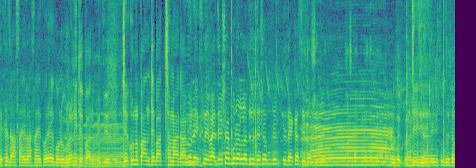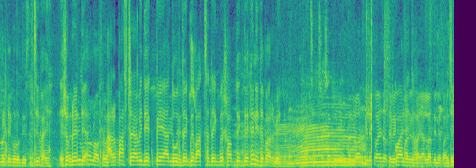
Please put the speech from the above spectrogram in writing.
দেখে যাচাই বাছাই করে গরুগুলো নিতে পারবে। যে কোনো পান্তে বাচ্চা মা গাভি নেই ভাই যেসব গরু আল্লাহ দিলে যেসব দেখাচ্ছি দর্শক জি, ভাই এসব রেট। আরও পাঁচটা গাভি দেখবে আর দুধ দেখবে বাচ্চা দেখবে সব দিক দেখে নিতে পারবে। আচ্ছা আচ্ছা ভিতরে লস জি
